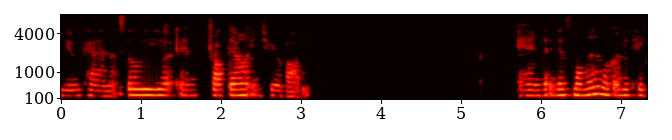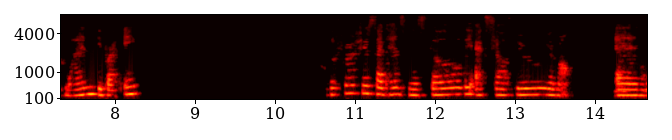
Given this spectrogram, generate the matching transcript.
you can slowly and drop down into your body. And in this moment, we're going to take one deep breath in. Hold for a few seconds and slowly exhale through your mouth. And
